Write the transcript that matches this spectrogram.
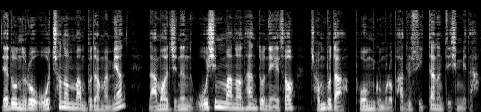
내 돈으로 5천 원만 부담하면 나머지는 50만 원 한도 내에서 전부 다 보험금으로 받을 수 있다는 뜻입니다.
